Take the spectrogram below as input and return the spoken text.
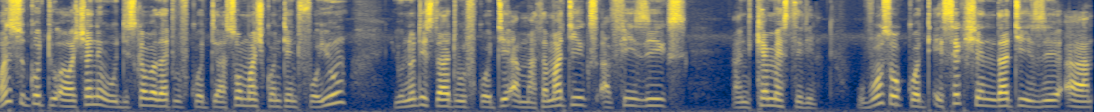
Once you go to our channel, we discover that we've got uh, so much content for you. You'll notice that we've got uh, mathematics, uh, physics, and chemistry. We've also got a section that is uh,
